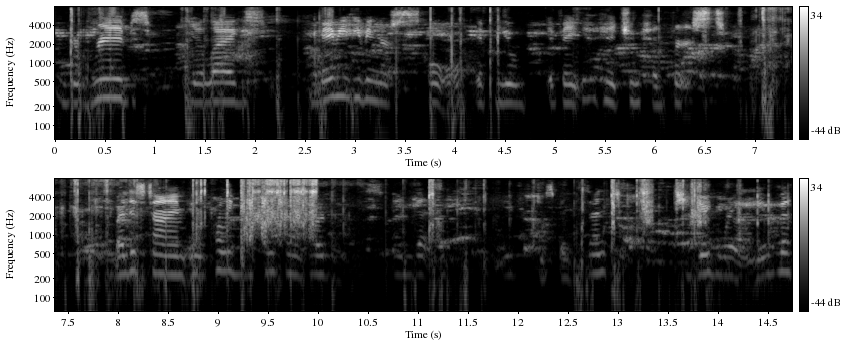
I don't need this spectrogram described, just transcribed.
your ribs, your legs, maybe even your skull if you if it hit you head first. By this time, it would probably be puncturing arteries, and then you've just been sent to your grave.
